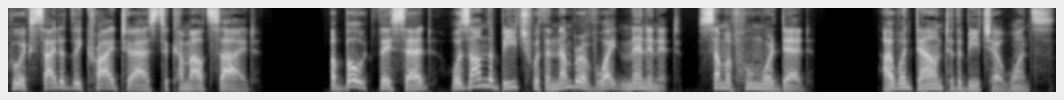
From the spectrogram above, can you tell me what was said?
who excitedly cried to us to come outside. A boat, they said, was on the beach with a number of white men in it, some of whom were dead. I went down to the beach at once,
